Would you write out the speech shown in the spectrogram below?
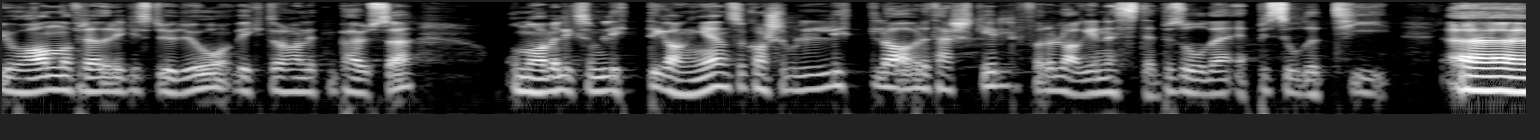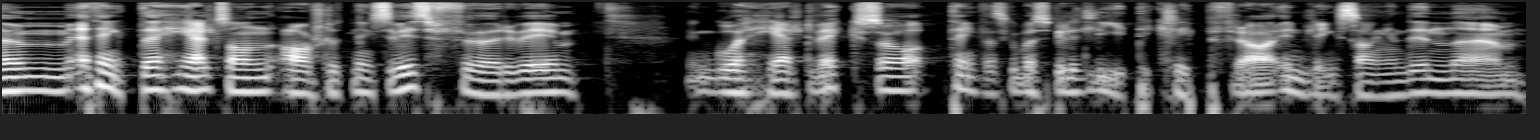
Johan og Fredrik i studio, Viktor har en liten pause. Og nå er vi liksom litt i gang igjen, så kanskje det blir litt lavere terskel for å lage neste episode, episode ti. Ehm, jeg tenkte helt sånn avslutningsvis, før vi går helt vekk, så tenkte jeg skulle bare spille et lite klipp fra yndlingssangen din. ehm.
